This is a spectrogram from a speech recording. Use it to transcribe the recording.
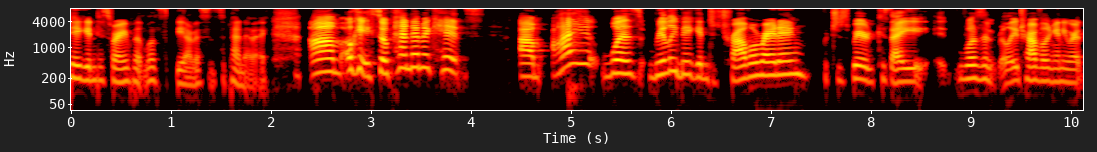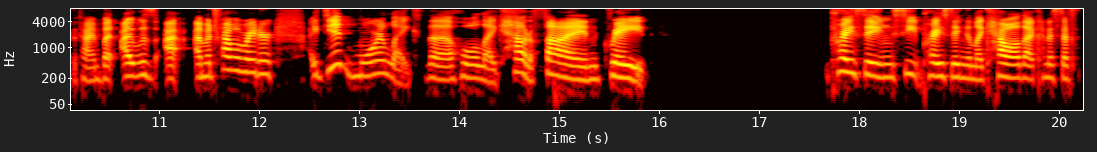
big into swearing, but let's be honest, it's a pandemic. Um, okay, so pandemic hits. Um, I was really big into travel writing, which is weird because I wasn't really traveling anywhere at the time. But I was I, I'm a travel writer. I did more like the whole like how to find great pricing, seat pricing, and like how all that kind of stuff,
